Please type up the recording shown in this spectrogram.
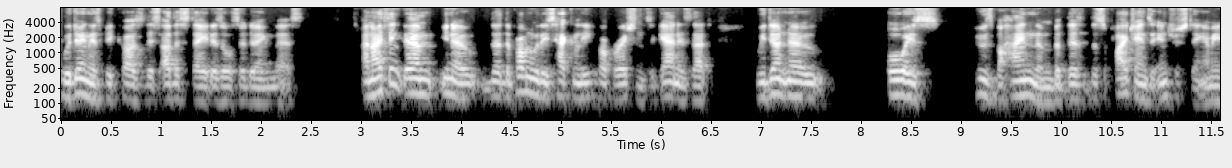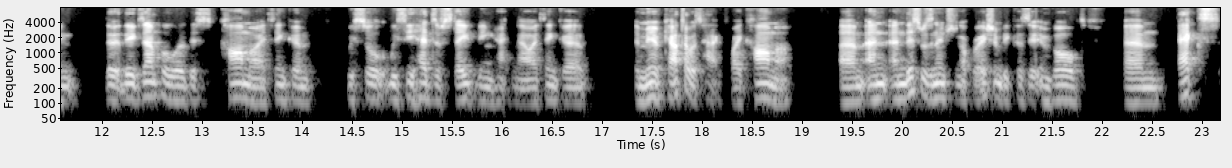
we're doing this because this other state is also doing this. And i think um you know the, the problem with these hack and leak operations again is that we don't know always who's behind them but the, the supply chains are interesting. I mean the, the example of this karma i think um we saw we see heads of state being hacked now. I think uh, the Emir of Qatar was hacked by karma um, and, and this was an interesting operation because it involved um, ex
